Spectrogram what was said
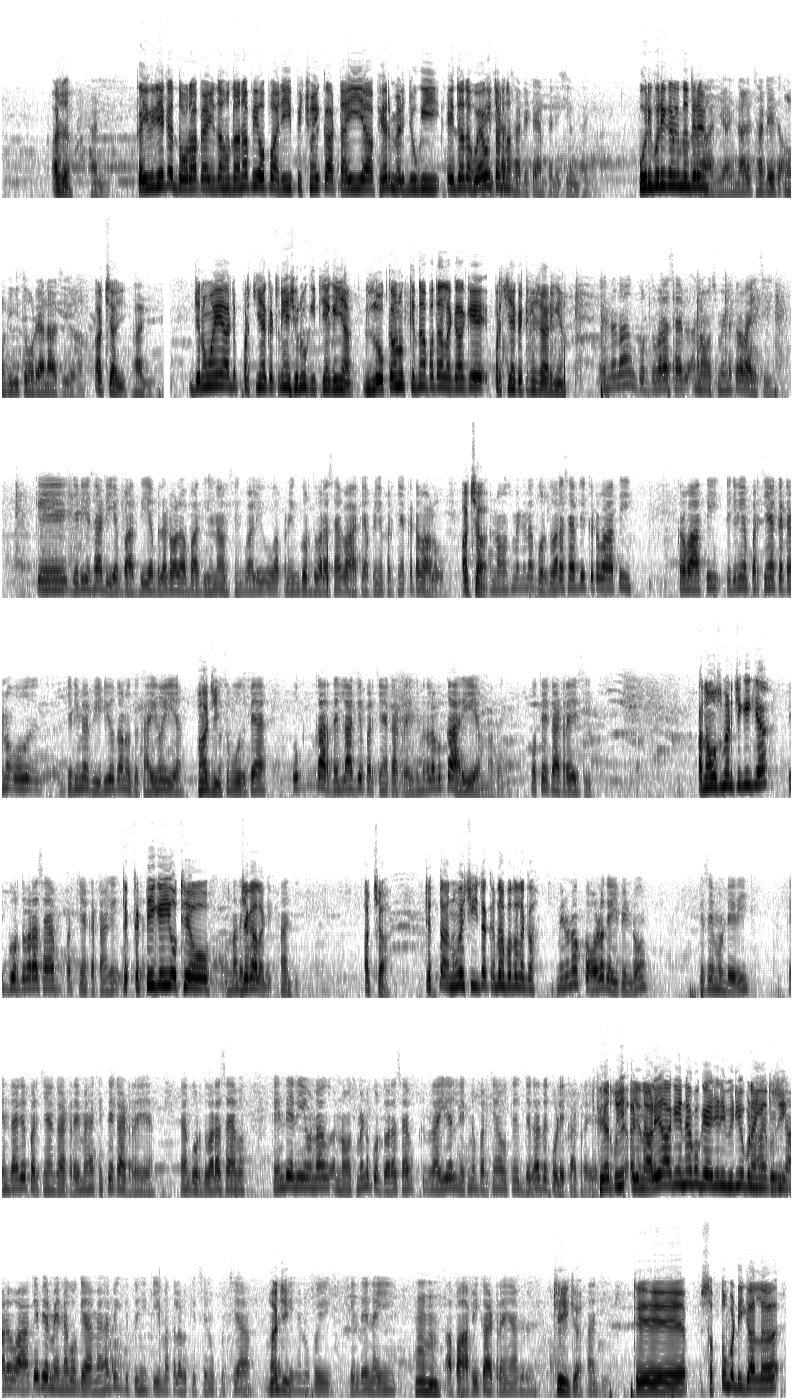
ਅੱਛਾ। ਹਾਂਜੀ। ਕਈ ਵਾਰੀ ਇਹ ਕਿ ਦੌਰਾ ਪੈ ਜਾਂਦਾ ਹੁੰਦਾ ਨਾ ਵੀ ਉਹ ਭਾਜੀ ਪਿੱਛੋਂ ਹੀ ਘਟ ਆਈ ਆ ਫਿਰ ਮਿਲ ਜੂਗੀ ਇਦਾਂ ਦਾ ਹੋਇਆ ਕੋਈ ਨਹੀਂ ਸਰ, ਤੁਹਾਡੇ ਸਾਡੇ ਟਾਈਮ ਤੇ ਨਹੀਂ ਸੀ ਹੁੰਦਾ ਜੀ। ਪੂਰੀ ਪੂਰੀ ਕਣਕ ਦਿੰਦੇ ਰਹੇ ਹੋ? ਹਾਂਜੀ ਹਾਂਜੀ ਨਾਲੇ ਸਾਡੇ ਆਉਂਦੀ ਵੀ ਤੋੜਿਆ ਨਾਲ ਸੀ ਉਦੋਂ। ਅੱਛਾ ਜੀ। ਹਾਂਜੀ। ਜਦੋਂ ਇਹ ਅੱਜ ਪਰਚੀਆਂ ਕੱਟਣੀਆਂ ਸ਼ੁਰੂ ਕੀਤੀਆਂ ਗਈਆਂ ਲੋਕਾਂ ਨੂੰ ਕਿੱਦਾਂ ਪਤਾ ਲੱਗਾ ਕਿ ਪਰਚੀਆਂ ਕੱਟੀਆਂ ਜਾ ਰਹੀਆਂ? ਇਹਨਾਂ ਨਾ ਗੁਰਦੁਆਰਾ ਸਾਹਿਬ ਅਨਾਉਂਸਮੈਂਟ ਕਰਵਾਈ ਸੀ ਕਿ ਜਿਹੜੀ ਸਾਡੀ ਆਬਾਦੀ ਆ ਬਲੱਡ ਵਾਲਾ ਆਬਾਦੀ ਹਨਾਮ ਸਿੰਘ ਵਾਲੀ ਉਹ ਆਪਣੇ ਗੁਰਦੁਆਰਾ ਸਾਹਿਬ ਆ ਕੇ ਆਪਣੀਆਂ ਪਰਚੀਆਂ ਕਟਵਾ ਲਓ। ਅੱਛਾ। ਅਨਾਉਂਸਮੈਂਟ ਨਾ ਗੁਰਦੁਆਰਾ ਸਾਹਿਬ ਦੀ ਕਟਵਾਤੀ ਕਰਵਾਤੀ ਤੇ ਜਿਹੜੀਆਂ ਪਰਚੀਆਂ ਕੱਟਣ ਉਹ ਜਿਹੜੀ ਮੈਂ ਵੀਡੀਓ ਤੁਹਾਨੂੰ ਦਿਖਾਈ ਹੋਈ ਆ ਹਾਂਜੀ। ਉਹ ਸਬੂਤ ਪਿਆ ਉਹ ਘਰ ਦੇ ਲਾਗੇ ਪਰਚੀਆਂ ਕੱਟ ਰਹੇ ਸੀ ਮਤਲਬ ਘਰ ਹੀ ਹੈ ਉਹਨਾਂ ਦਾ ਜੀ ਉੱਥੇ ਕੱਟ ਰਹੇ ਸੀ। ਅਨਾਉਂਸਮੈਂਟ 'ਚ ਕੀ ਕਿਹਾ? ਵੀ ਗੁਰਦੁਆਰਾ ਸਾਹਿਬ ਪਰਚੀਆਂ ਕੱਟਾਂਗੇ ਤੇ ਉੱਥੇ ਕੱਟੀ ਗਈ ਉੱਥੇ ਉਹ ਜਗ੍ਹਾ ਲੱਗੇ? ਹਾਂਜੀ। ਅੱਛਾ ਤੇ ਤੁਹਾਨੂੰ ਇਹ ਚੀਜ਼ ਦਾ ਕਦਾਂ ਪਤਾ ਲੱਗਾ? ਮੈਨੂੰ ਨਾ ਕਾਲ ਗਈ ਪਿੰਡੋਂ ਕਿਸੇ ਮੁੰਡੇ ਦੀ। ਕਹਿੰਦਾ ਕਿ ਪਰਚੀਆਂ ਕੱਟ ਰਹੇ। ਮੈਂ ਕਿਹਾ ਕਿੱਥੇ ਕੱਟ ਰਹੇ ਆ? ਮੈਂ ਗੁਰਦੁਆਰਾ ਸਾਹਿਬ। ਕਹਿੰਦੇ ਨਹੀਂ ਉਹਨਾਂ ਅਨਾਉਂਸਮੈਂਟ ਗੁਰਦੁਆਰਾ ਸਾਹਿਬ ਕਰਾਈ ਆ ਲੇਕਿਨ ਪਰਚੀਆਂ ਉੱਥੇ ਜਗ੍ਹਾ ਦੇ ਕੋਲੇ ਕੱਟ ਰਹੇ ਆ। ਫਿਰ ਤੁਸੀਂ ਅਜਨਾਲੇ ਆ ਕੇ ਇਹਨਾਂ ਕੋ ਗਏ ਜਿਹੜੀ ਵੀਡੀਓ ਬਣਾਈ ਆ ਹਾਂਜੀ, ਤੁਸੀਂ? ਨਾਲ ਆ ਕੇ ਫਿਰ ਮੇਰੇ ਨਾਲ ਕੋ ਗਿਆ। ਮੈਂ ਕਿਹਾ ਵੀ ਤੁਸੀਂ ਕੀ ਮਤਲਬ ਕਿਸੇ ਨੂੰ ਪੁੱਛਿਆ? ਮੈਂ ਹਾਂਜੀ। ਕਿਸੇ ਨੂੰ ਕੋਈ ਕਹਿੰਦੇ ਨਹੀਂ। ਹੂੰ ਹੂੰ। ਆਪਾਂ ਆਪ ਹੀ ਕੱਟ ਰਹੇ ਆ ਫਿਰ। ਠੀਕ ਆ। ਹਾਂਜੀ। ਤੇ ਸਭ ਤੋਂ ਵੱਡੀ ਗੱਲ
